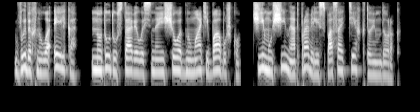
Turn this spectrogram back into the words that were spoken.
— выдохнула Элька, но тут уставилась на еще одну мать и бабушку, чьи мужчины отправились спасать тех, кто им дорог.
